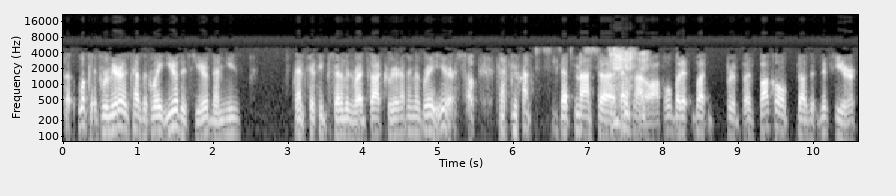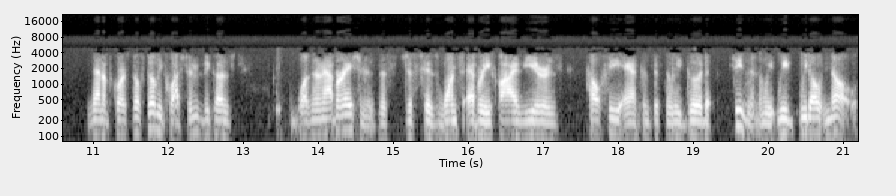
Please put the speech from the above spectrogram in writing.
But look, if Ramirez has a great year this year, then he's spent 50% of his Red Sox career having a great year. So that's not that's not uh, that's not awful. But it, but if Buchholz does it this year, then of course there'll still be questions because it wasn't an aberration. Is this just his once every five years healthy and consistently good season? We we we don't know.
